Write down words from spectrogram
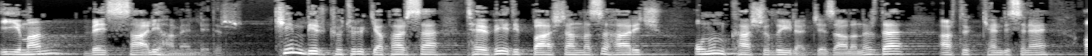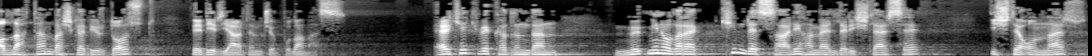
iman ve salih amelledir. Kim bir kötülük yaparsa tevbe edip bağışlanması hariç onun karşılığıyla cezalanır da artık kendisine Allah'tan başka bir dost ve bir yardımcı bulamaz. Erkek ve kadından mümin olarak kim de salih ameller işlerse işte onlar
